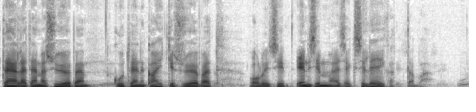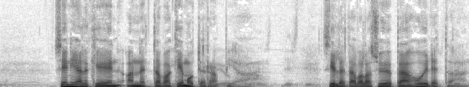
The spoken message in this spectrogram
Täällä tämä syöpä, kuten kaikki syövät, olisi ensimmäiseksi leikattava. Sen jälkeen annettava kemoterapiaa. Sillä tavalla syöpää hoidetaan.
